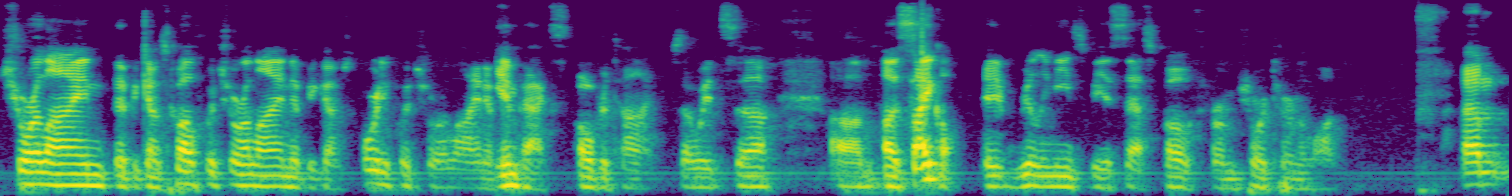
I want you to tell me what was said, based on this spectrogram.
shoreline that becomes 12 foot shoreline that becomes 40 foot shoreline of impacts over time. So it's uh, um, a cycle. It really needs to be assessed both from short term and long. Um,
